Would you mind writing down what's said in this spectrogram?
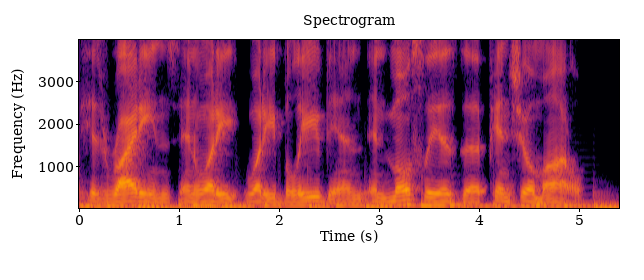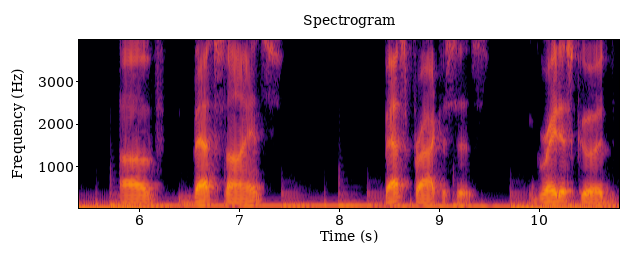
his writings and what he what he believed in, and mostly is the Pinchot model of best science, best practices, greatest good,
